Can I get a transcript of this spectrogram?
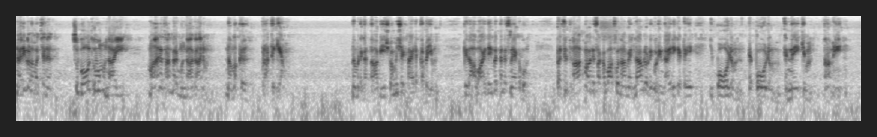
നരികുളമച്ചന് സുബോധവും ഉണ്ടായി മാനസാന്തരം ഉണ്ടാകാനും നമുക്ക് പ്രാർത്ഥിക്കാം. നമ്മുടെ കർത്താവ് ഈശ്വമിശക്കായുടെ കഥയും പിതാവായ ദൈവത്തിന്റെ സ്നേഹവും പ്രസിദ്ധാത്മാവിന്റെ സഹവാസവും നാം എല്ലാവരോടും കൂടി ഉണ്ടായിരിക്കട്ടെ. ഇപ്പോഴും എപ്പോഴും എന്നേക്കും. ആമേൻ.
